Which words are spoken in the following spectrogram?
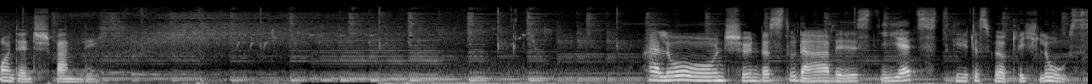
und entspann dich. Hallo und schön, dass du da bist. Jetzt geht es wirklich los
